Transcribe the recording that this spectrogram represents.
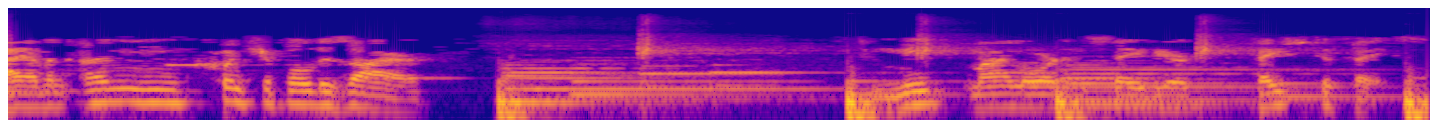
I have an unquenchable desire to meet my Lord and Savior face to face.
